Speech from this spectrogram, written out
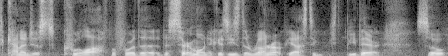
to kind of just cool off before the the ceremony because he's the runner up. He has to be there. So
